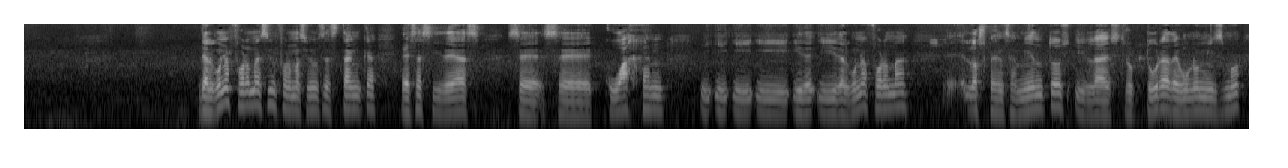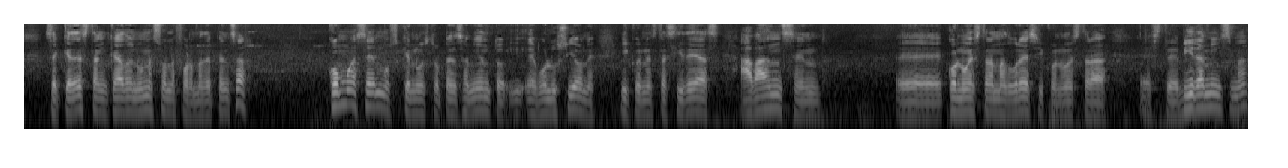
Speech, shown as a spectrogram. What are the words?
De alguna forma esa información se estanca, esas ideas se, cuajan y, de, alguna forma eh, los pensamientos y la estructura de uno mismo se queda estancado en una sola forma de pensar. ¿Cómo hacemos que nuestro pensamiento evolucione y con nuestras ideas avancen eh, con nuestra madurez y con nuestra este, vida misma?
